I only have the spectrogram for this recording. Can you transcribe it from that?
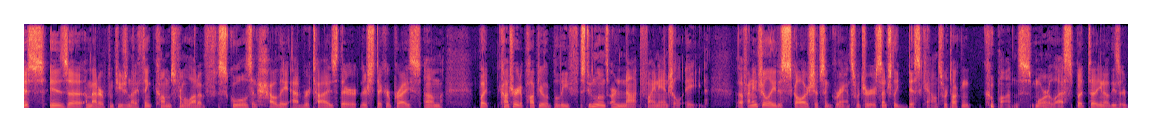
this is a, a, matter of confusion that I think comes from a lot of schools and how they advertise their their sticker price. Um, but contrary to popular belief, student loans are not financial aid. Uh, financial aid is scholarships and grants, which are essentially discounts. We're talking coupons, more or less, but uh, you know these are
